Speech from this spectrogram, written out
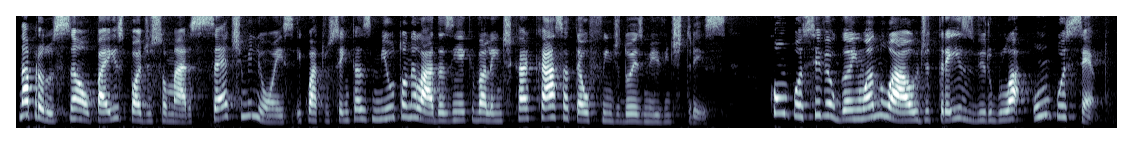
Na produção, o país pode somar 7 milhões e 400 mil toneladas em equivalente carcaça até o fim de 2023, com um possível ganho anual de 3,1%.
